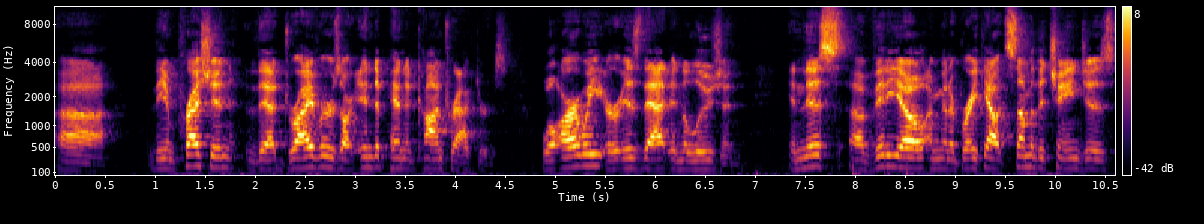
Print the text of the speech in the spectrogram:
uh, the impression that drivers are independent contractors. Well, are we, or is that an illusion? In this uh, video, I'm going to break out some of the changes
